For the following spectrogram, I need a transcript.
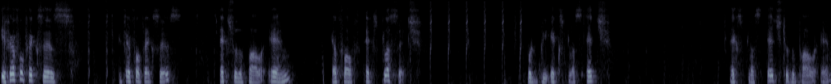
if f of x is if f of x is x to the power n f of x plus h would be x plus h x plus h to the power n.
